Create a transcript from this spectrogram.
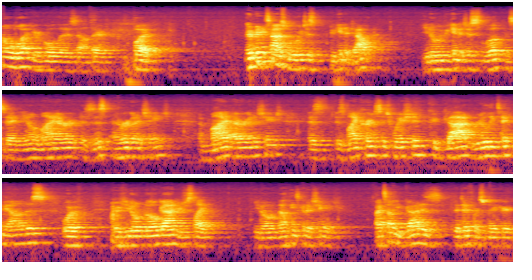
I don't know what your goal is out there, but there are many times where we just begin to doubt. You know, we begin to just look and say, you know, am I ever, is this ever going to change? Am I ever going to change? Is, is my current situation, could God really take me out of this? Or if, or if you don't know God, you're just like, you know, nothing's going to change. I tell you, God is the difference maker.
